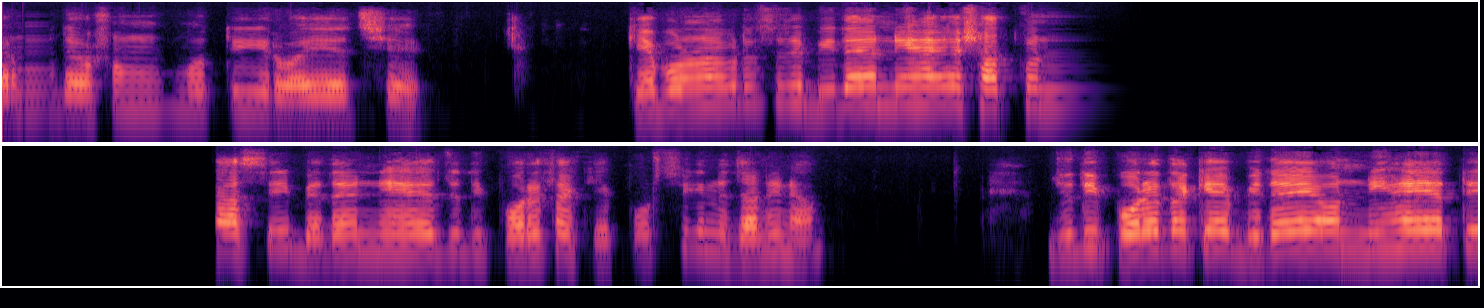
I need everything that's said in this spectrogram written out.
এর মধ্যে অসঙ্গতি রয়েছে। কে বর্ণনা করেছে যে বিদায়ের নেহায় সাত আসি বিদায়ের নেহায় যদি পড়ে থাকে, পড়ছে কিনা জানি না। যদি পড়ে থাকে, বিদায় ও নিহায়াতে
